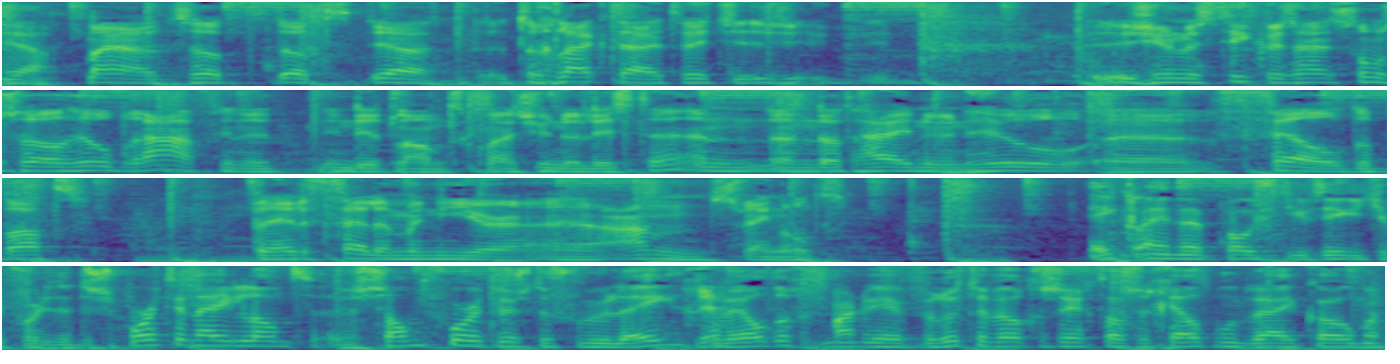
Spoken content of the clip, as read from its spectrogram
Ja. Maar ja, dat, dat, ja, tegelijkertijd, weet je. Journalistiek, we zijn soms wel heel braaf in, in dit land qua journalisten. En, en dat hij nu een heel eh fel debat op een hele felle manier eh aanzwengelt. Een klein eh, positief dingetje voor de, de sport in Nederland. Eh, Zandvoort, dus de Formule 1, geweldig. Maar nu heeft Rutte wel gezegd, als er geld moet bijkomen...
